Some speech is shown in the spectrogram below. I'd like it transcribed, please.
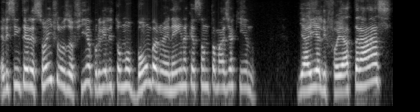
Ele se interessou em filosofia porque ele tomou bomba no Enem na questão do Tomás de Aquino. E aí ele foi atrás,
